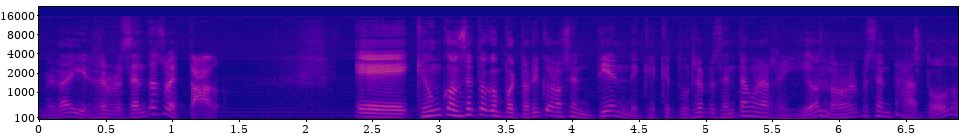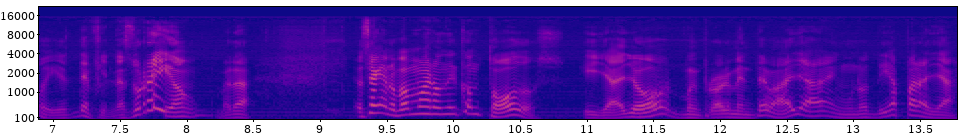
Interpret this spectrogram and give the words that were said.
¿verdad? Y él representa su estado. Eh, que es un concepto que en Puerto Rico no se entiende, que es que tú representas una región, no lo representas a todos, y él defiende a su región, ¿verdad? O sea que nos vamos a reunir con todos, y ya yo muy probablemente vaya en unos días para allá.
